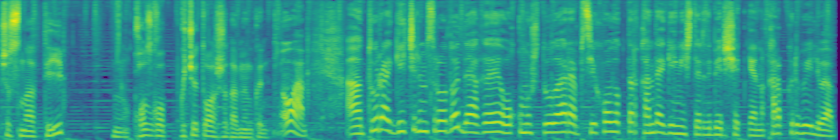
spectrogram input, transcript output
ачуусуна тийип козгоп күчөтүп алышы да мүмкүн. Ооба туура кечирим суроодо дагы окумуштуулар психологдор кандай кеңештерди беришет экен карап көрбөйлүбү.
